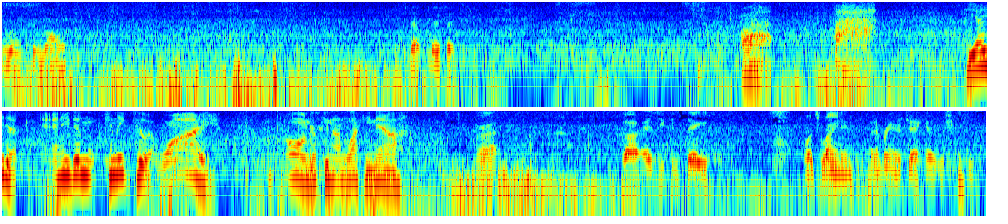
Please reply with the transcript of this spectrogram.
a little too long. It's about perfect. Oh, bah! He ate it and he didn't connect to it. Why? Oh, I'm just getting unlucky now. All right. So as you can see, well, it's raining. I didn't bring a jacket, which is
